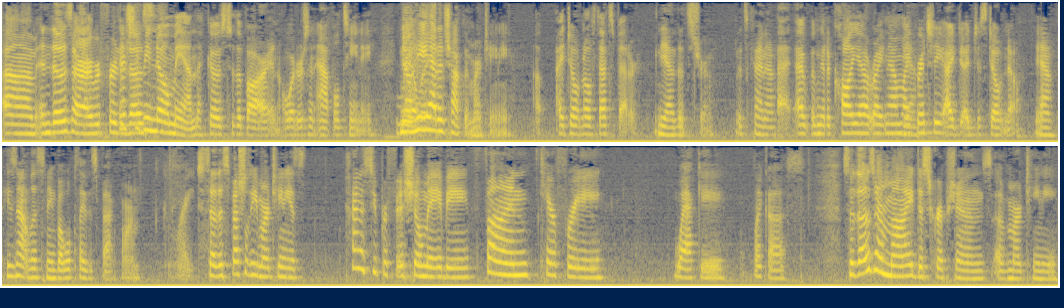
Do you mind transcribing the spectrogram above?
Um, and those are I refer to There those. should be no man that goes to the bar and orders an appletini. no, he Really. had a chocolate martini. I don't know if that's better. Yeah, that's true. It's kind of I, I- I'm going to call you out right now, Mike Yeah. Ritchie. I, I just don't know. yeah. He's not listening, but we'll play this back for him. Great. So the specialty martini is kind of superficial, maybe fun, carefree, wacky, like us. So those are my descriptions of martini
